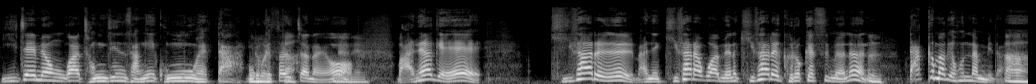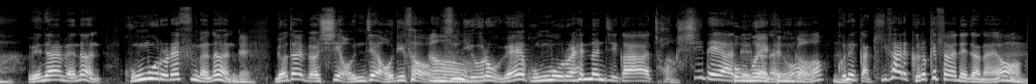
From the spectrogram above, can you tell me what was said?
이재명과 정진상이 공모했다. 이렇게 공모했다. 써 있잖아요. 만약에 기사를 만약 기사라고 하면 기사를 그렇게 쓰면은 음. 따끔하게 혼납니다. 아. 왜냐하면은 공모를 했으면은 네. 몇월 몇 시 언제 어디서 어. 무슨 이유로 왜 공모를 했는지가 적시돼야 어. 되잖아요. 근거. 음. 그러니까 기사를 그렇게 써야 되잖아요. 음.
